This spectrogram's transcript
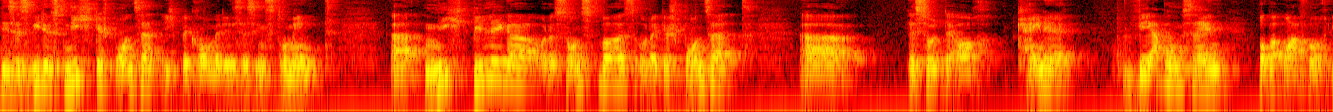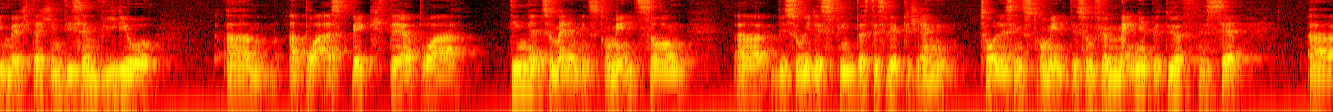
dieses Video ist nicht gesponsert, ich bekomme dieses Instrument äh, nicht billiger oder sonst was oder gesponsert. Äh, es sollte auch keine Werbung sein, aber einfach, ich möchte euch in diesem Video ähm, ein paar Aspekte, ein paar Dinge zu meinem Instrument sagen, äh, wieso ich das finde, dass das wirklich ein tolles Instrument ist und für meine Bedürfnisse äh,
